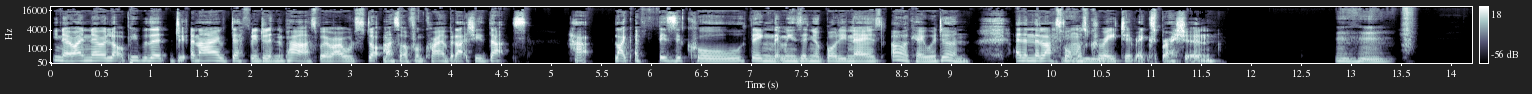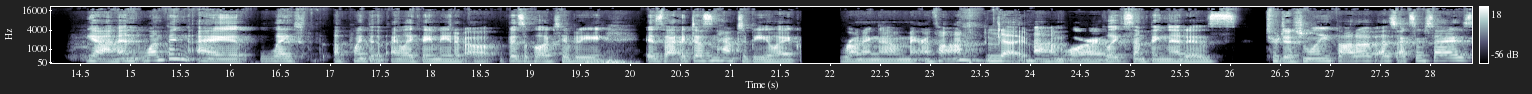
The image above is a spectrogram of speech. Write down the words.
you know, I know a lot of people that do, and I've definitely done it in the past where I would stop myself from crying, but actually that's how, like a physical thing that means then your body knows, oh, okay, we're done. And then the last one was mm. creative expression. Hmm. Yeah, and one thing I liked, a point that I like they made about physical activity is that it doesn't have to be like running a marathon, no, um, or like something that is traditionally thought of as exercise.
